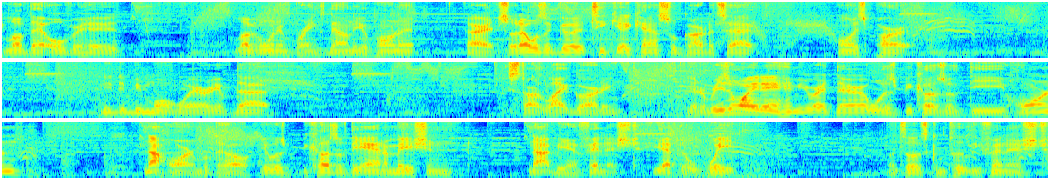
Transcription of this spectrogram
Love that overhead. Love it when it brings down the opponent. Alright, so that was a good TK cancel guard attack on his part. Need to be more wary of that. Start light guarding. Yeah, the reason why he didn't hit me right there was because of the horn. Not horn, what the hell. It was because of the animation not being finished. You have to wait until it's completely finished.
